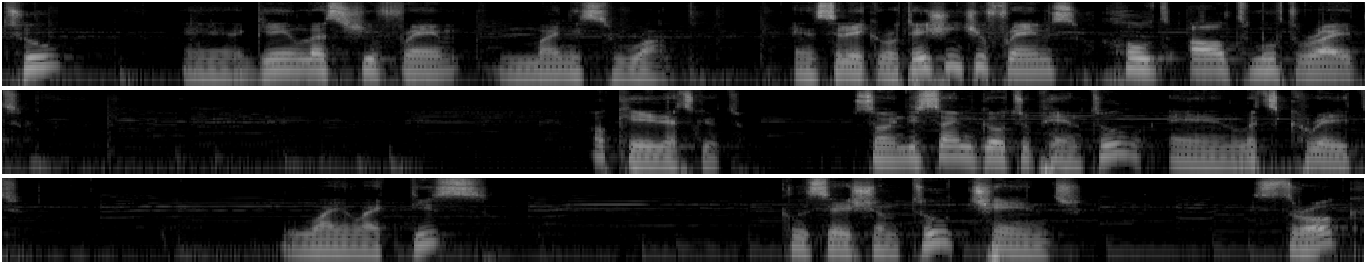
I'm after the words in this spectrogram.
2 and again let's keyframe minus 1 and select rotation keyframes hold alt move to right. Okay that's good. So in this time go to pen tool and let's create line like this. Click selection tool change stroke.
